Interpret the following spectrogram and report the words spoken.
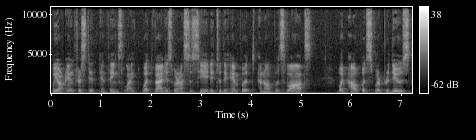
we are interested in things like what values were associated to the input and output slots, what outputs were produced,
